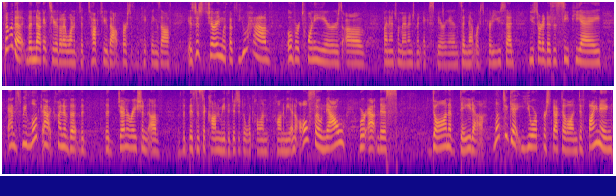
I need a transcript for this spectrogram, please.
Some of the, the nuggets here that I wanted to talk to you about first as we kick things off is just sharing with folks, you have over 20 years of financial management experience and network security. You said you started as a CPA, and as we look at kind of the, the, the generation of the business economy, the digital economy, and also now we're at this dawn of data. Love to get your perspective on defining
